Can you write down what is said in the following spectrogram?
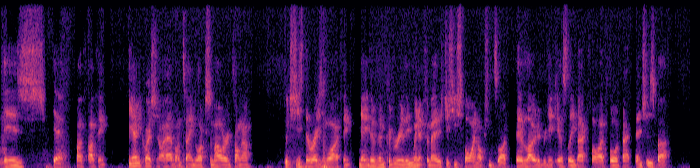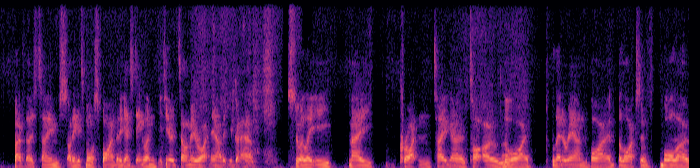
is yeah. I, I think the only question I have on teams like Samoa and Tonga, which is the reason why I think neither of them could really win it for me, is just your spine options. Like they're loaded ridiculously, back five, forward back benches, but both of those teams, I think it's more spine. But against England, if you're telling me right now that you're going to have Suaalii, May, Crichton, Tago, To'o, Luai, led around by the likes of Paulo,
